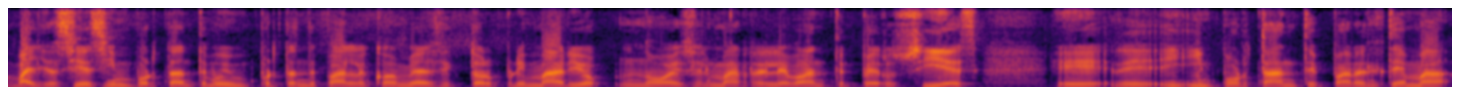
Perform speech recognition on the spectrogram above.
vaya, sí es importante, muy importante para la economía del sector primario, no es el más relevante, pero sí es eh, eh, importante para el tema,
